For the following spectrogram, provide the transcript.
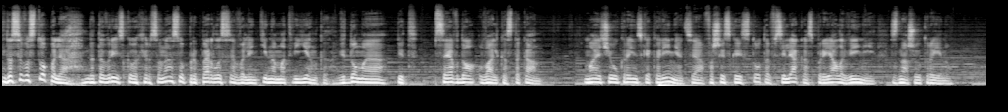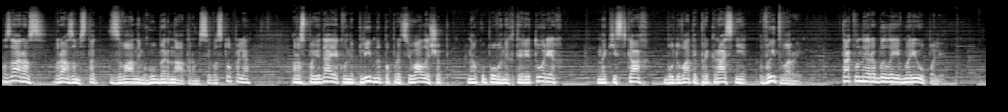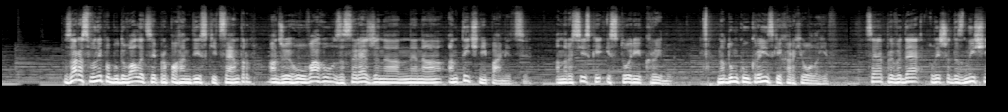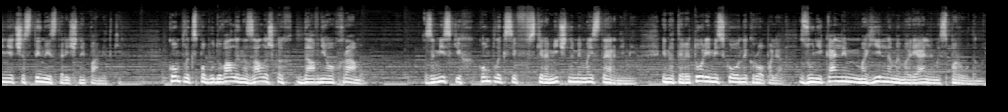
До Севастополя, до Таврійського Херсонесу приперлася Валентіна Матвієнка, відома під псевдо Валька Стакан. Маючи українське коріння, ця фашистська істота всіляко сприяла війні з нашою країною. Зараз разом з так званим губернатором Севастополя розповідає, як вони плідно попрацювали, щоб на окупованих територіях на кістках будувати прекрасні витвори. Так вони робили і в Маріуполі. Зараз вони побудували цей пропагандистський центр, адже його увагу зосереджена не на античній пам'ятці, а на російській історії Криму. На думку українських археологів, це приведе лише до знищення частини історичної пам'ятки. Комплекс побудували на залишках давнього храму, заміських комплексів з керамічними майстернями і на території міського некрополя з унікальними могильно-меморіальними спорудами.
